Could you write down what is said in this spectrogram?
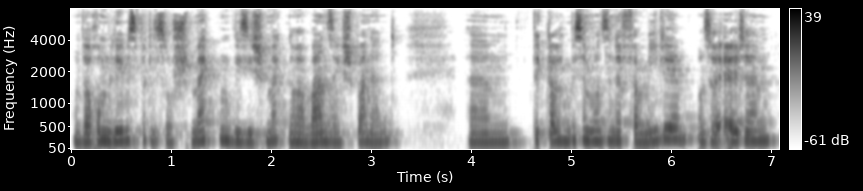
und warum Lebensmittel so schmecken, wie sie schmecken, immer wahnsinnig spannend. Ähm, liegt, glaube ich, ein bisschen bei uns in der Familie. Unsere Eltern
